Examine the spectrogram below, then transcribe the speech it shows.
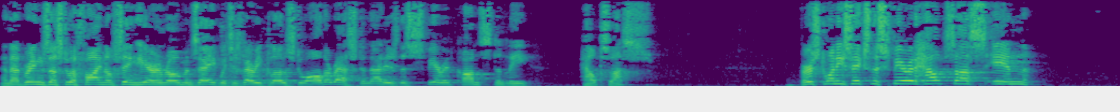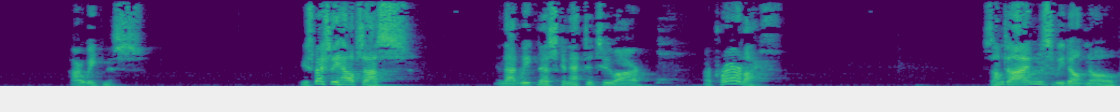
And that brings us to a final thing here in Romans 8, which is very close to all the rest, and that is the Spirit constantly helps us. Verse 26, the Spirit helps us in our weakness. He especially helps us in that weakness connected to our, our prayer life. Sometimes we don't know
